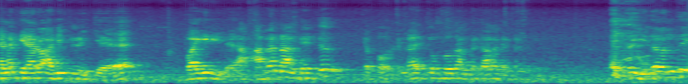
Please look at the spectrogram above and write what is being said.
எனக்கு யாரோ அனுப்பி வைக்க பகிரில. அதை நான் கேட்டு எப்போ? ரெண்டாயிரத்தி ஒன்பது அந்த காலகட்டத்தில். இதை வந்து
